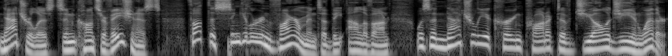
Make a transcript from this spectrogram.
Naturalists and conservationists thought the singular environment of the Alvar was a naturally occurring product of geology and weather,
